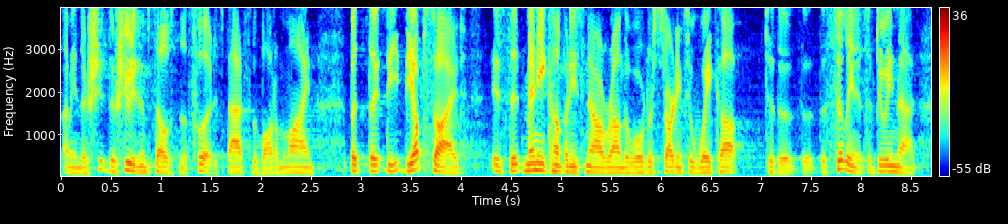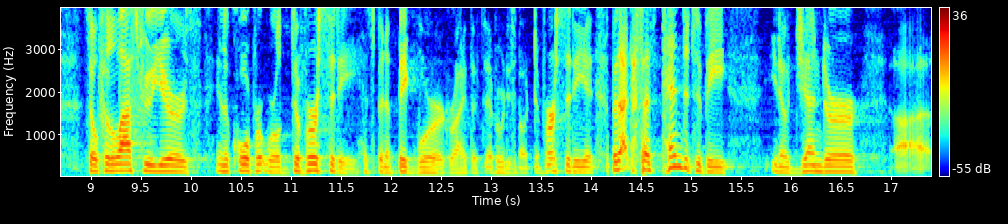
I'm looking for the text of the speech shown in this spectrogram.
I mean, they're, sh- they're shooting themselves in the foot. It's bad for the bottom line. But the, the, the upside is that many companies now around the world are starting to wake up to the, the, the, silliness of doing that. So for the last few years in the corporate world, diversity has been a big word, right? That everybody's about diversity, but that has tended to be, you know, gender, uh,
